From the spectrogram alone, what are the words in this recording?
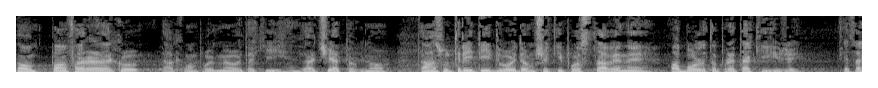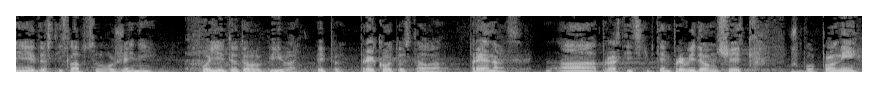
No, pán Farár, ako, tak vám povieme o taký začiatok, no. Tam sú tri tí dvojdomčeky postavené a bolo to pre takých, že keď sa niekto z tých chlapcov ožení, pôjde do toho bývať. Pre koho to stáva? Pre nás a prakticky ten prvý domček už bol plný,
